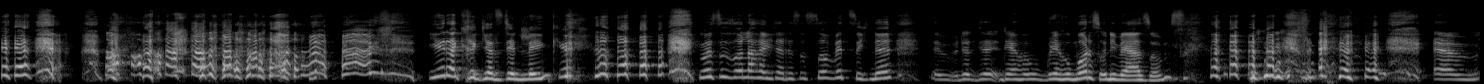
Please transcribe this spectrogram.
Jeder kriegt jetzt den Link. ich musste so lachen. Ich dachte, das ist so witzig, ne? Der, der, der Humor des Universums. ähm,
